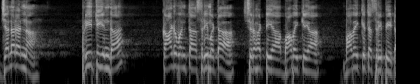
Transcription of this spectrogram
ಜನರನ್ನ ಪ್ರೀತಿಯಿಂದ ಕಾಡುವಂಥ ಶ್ರೀಮಠ ಶಿರಹಟ್ಟಿಯ ಭಾವೈಕ್ಯ, ಭಾವೈಕ್ಯತ ಶ್ರೀಪೀಠ.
